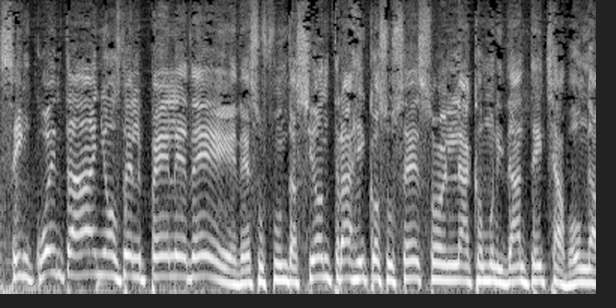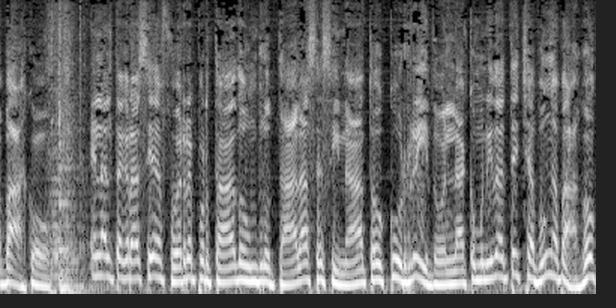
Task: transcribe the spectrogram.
50 años del PLD, de su fundación trágico suceso en la comunidad de Chabón Abajo. En la Altagracia fue reportado un brutal asesinato ocurrido en la comunidad de Chabón Abajo,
